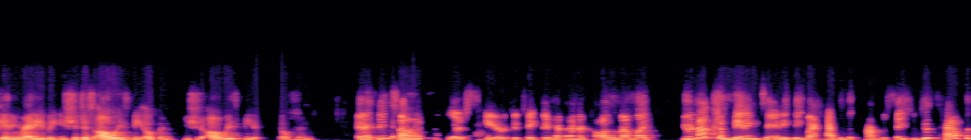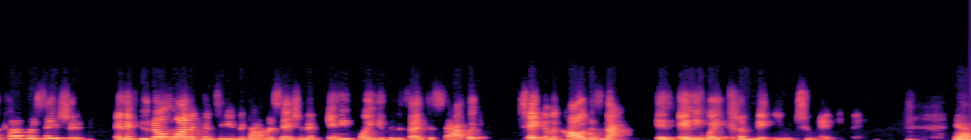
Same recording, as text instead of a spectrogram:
getting ready, but you should just always be open. You should always be open. And I think some um, people are scared to take their headhunter calls, and I'm like, you're not committing to anything by having the conversation. Just have the conversation. And if you don't want to continue the conversation at any point, you can decide to stop. Like taking the call does not in any way commit you to anything. Yeah,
